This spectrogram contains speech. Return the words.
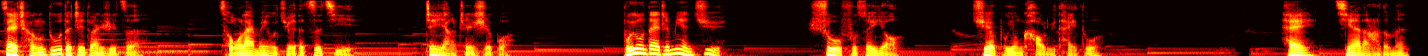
在成都的这段日子，从来没有觉得自己这样真实过。不用戴着面具，束缚虽有，却不用考虑太多。嘿，亲爱的耳朵们，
